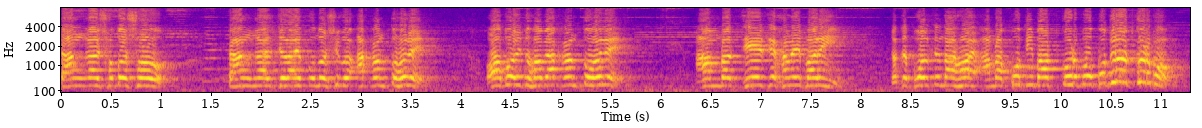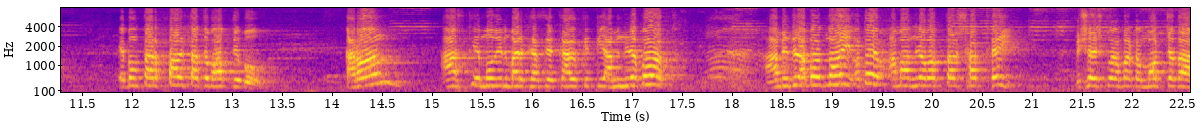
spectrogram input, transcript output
টাঙ্গাইল সদস্য, টাঙ্গাইল জেলায় কোনো শিক্ষক আক্রান্ত হলে, অবৈধভাবে আক্রান্ত হলে, আমরা যে যেখানে পারি, যাতে বলতে না হয় আমরা প্রতিবাদ করব, প্রতিরোধ করব এবং তার পাল্টা জবাব দেব। কারণ আজকে মনির মার কাছে কালকে কি আমি নিরাপদ? আমি নিরাপদ নই, অতএব আমার নিরাপত্তার স্বার্থেই, বিশেষ করে আমার একটা মর্যাদা,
